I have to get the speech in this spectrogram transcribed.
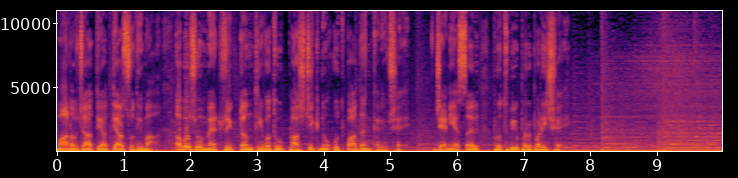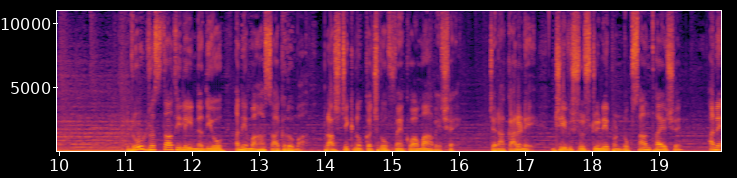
માનવજાતે અત્યાર સુધીમાં અબજો મેટ્રિક ટનથી વધુ પ્લાસ્ટિકનું ઉત્પાદન કર્યું છે, જેની અસર પૃથ્વી ઉપર પડી છે. રોડ રસ્તાથી લઈ નદીઓ અને મહાસાગરોમાં પ્લાસ્ટિકનો કચરો ફેંકવામાં આવે છે, જેના કારણે જીવસૃષ્ટિને પણ નુકસાન થાય છે. અને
